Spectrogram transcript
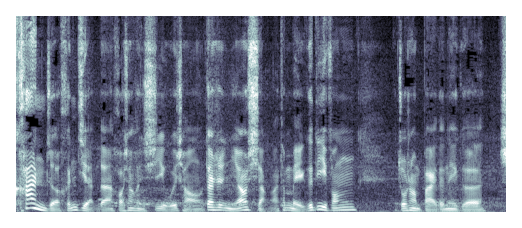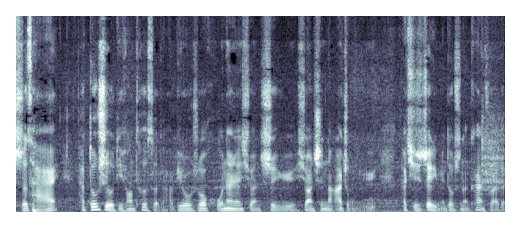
看着很简单，好像很习以为常，但是你要想啊，它每个地方桌上摆的那个食材，它都是有地方特色的。比如说湖南人喜欢吃鱼，喜欢吃哪种鱼，它其实这里面都是能看出来的。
